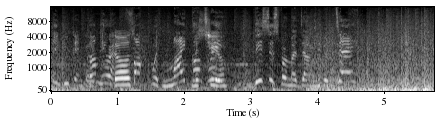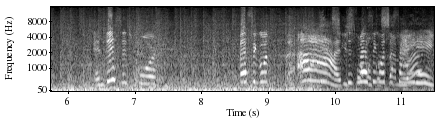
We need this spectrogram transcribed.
think you can come here those- and fuck with my country? This is for Madame Liberté. And this is for messing with ah, This just messing Uncle with Samuel. society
